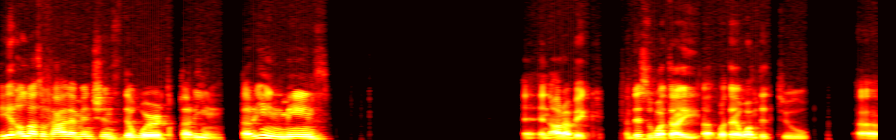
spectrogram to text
here Allah subhanahu wa ta'ala mentions the word qareen. Qareen means in Arabic, and this is what I uh, what I wanted to uh,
